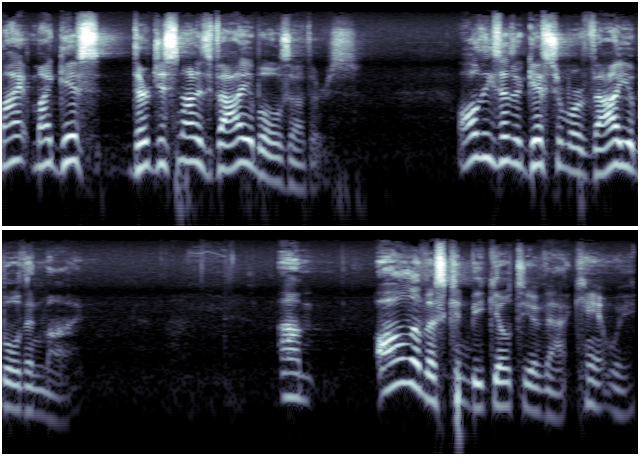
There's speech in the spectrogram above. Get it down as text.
my, my gifts, they're just not as valuable as others. All these other gifts are more valuable than mine. Um, all of us can be guilty of that, can't we?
